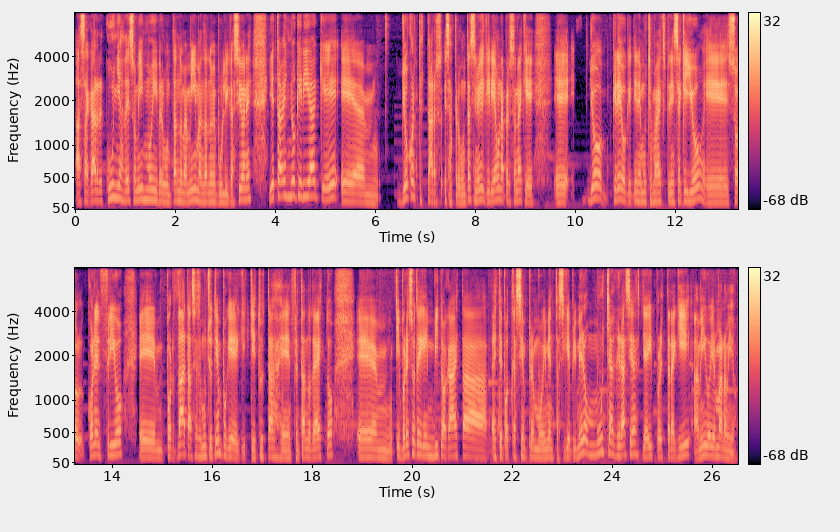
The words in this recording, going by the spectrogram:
a sacar cuñas de eso mismo y preguntándome a mí, mandándome publicaciones. Y esta vez no quería que... eh, yo contestar esas preguntas, sino que quería una persona que eh, yo creo que tiene mucha más experiencia que yo eh, con el frío eh, por datas hace mucho tiempo que, tú estás enfrentándote a esto eh, y por eso te invito acá a, esta- este podcast siempre en movimiento. Así que primero muchas gracias Jair por estar aquí, amigo y hermano mío.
